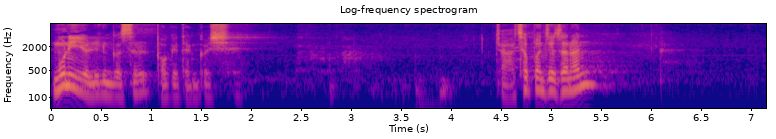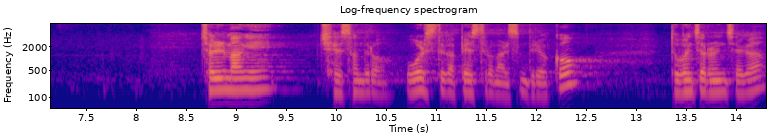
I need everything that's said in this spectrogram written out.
문이 열리는 것을 보게 된 것이. 자, 첫 번째 저는 절망이 최선으로 월스트가 베스트로 말씀드렸고 두 번째로는 제가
